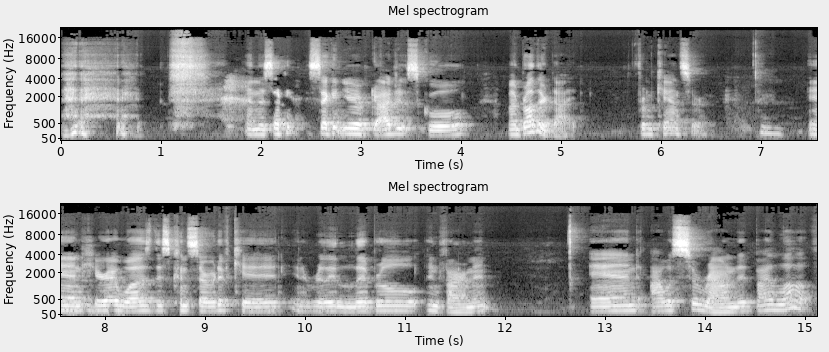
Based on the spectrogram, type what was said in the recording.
and the second second year of graduate school, my brother died from cancer. Mm-hmm. And here I was, this conservative kid in a really liberal environment, and I was surrounded by love.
